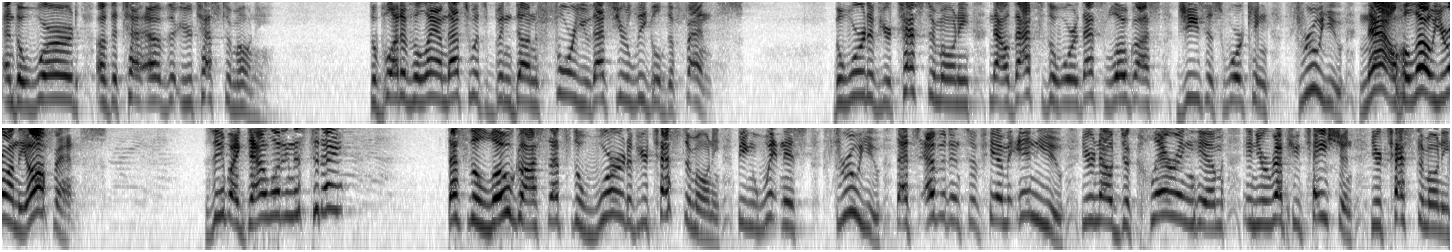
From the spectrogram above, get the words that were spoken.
and the word of, the te- of the, your testimony. The blood of the Lamb, that's what's been done for you. That's your legal defense. The word of your testimony, now that's the word, that's Logos, Jesus working through you. Now, hello, you're on the offense. Is anybody downloading this today? That's the Logos, that's the word of your testimony being witnessed through you. That's evidence of Him in you. You're now declaring Him in your reputation, your testimony,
